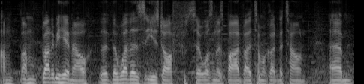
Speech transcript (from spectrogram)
I'm, I'm glad to be here now. The, the weather's eased off, so it wasn't as bad by the time I got into town. Um,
